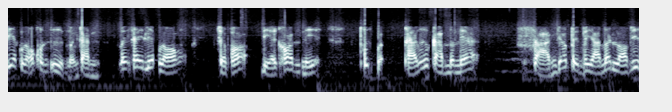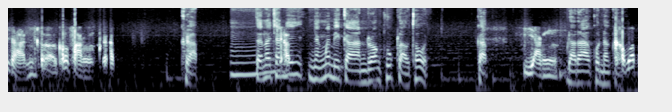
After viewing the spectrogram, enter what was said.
เรียกร้องคนอื่นเหมือนกัน ไม่ใช่เรียกร้อง เฉพาะเดียคอนนี้พุทธฐานพฤติกรรมตรงเนี้ยศาลก็เป็นพยานแวดล้อมที่ศาลก็ก็ฟังนะครับ ครับอืมแต่ในชั้นนี้ยังไม่มีการร้องทุกข์กล่าวโทษ กับอย่างดาราคนดังกล่าวเขาว่า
